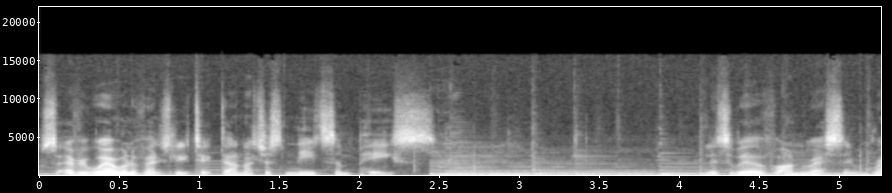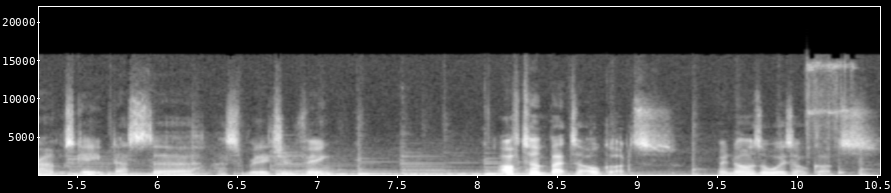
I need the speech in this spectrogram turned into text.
So everywhere will eventually tick down. I just need some peace. A little bit of unrest in Ramsgate. That's the that's the religion thing. I've turned back to old gods. Wait, no, I was always old gods.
